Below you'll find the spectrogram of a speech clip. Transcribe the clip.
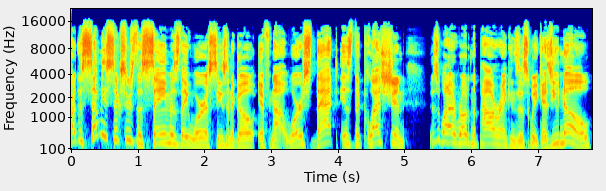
Are the 76ers the same as they were a season ago, if not worse? That is the question. This is what I wrote in the power rankings this week. As you know,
